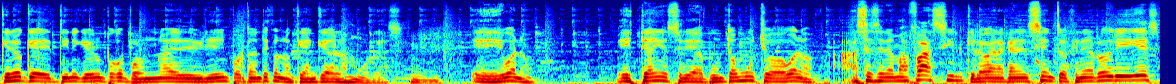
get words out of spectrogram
creo que tiene que ver un poco por una debilidad importante con lo que han quedado las murgas. Mm. Eh, bueno, este año se le apuntó mucho, bueno, hacerse más fácil, que lo hagan acá en el centro de General Rodríguez,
